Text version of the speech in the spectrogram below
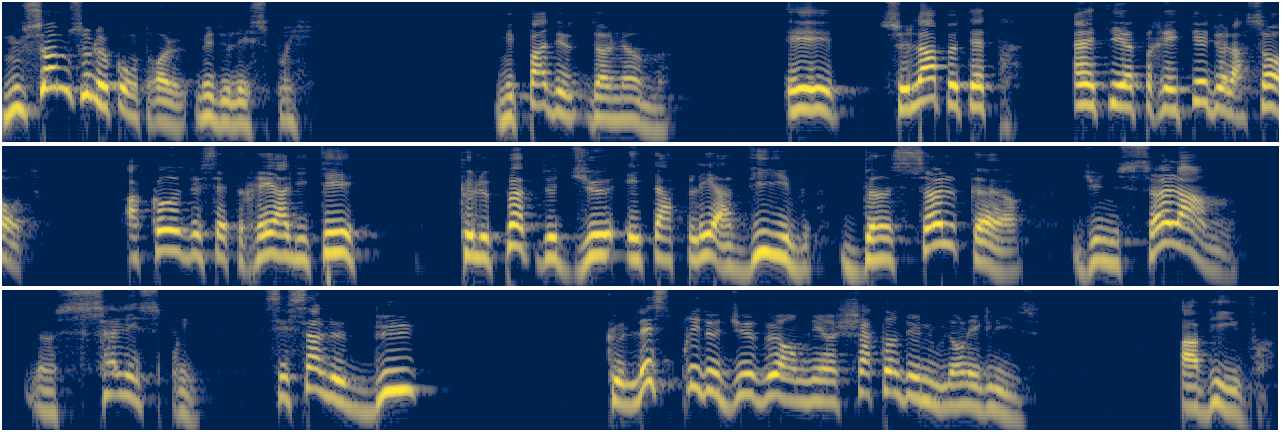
nous sommes sous le contrôle, mais de l'esprit, mais pas d'un homme. Et cela peut être interprété de la sorte à cause de cette réalité que le peuple de Dieu est appelé à vivre d'un seul cœur, d'une seule âme, d'un seul esprit. C'est ça le but que l'Esprit de Dieu veut emmener à chacun de nous dans l'Église, à vivre.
